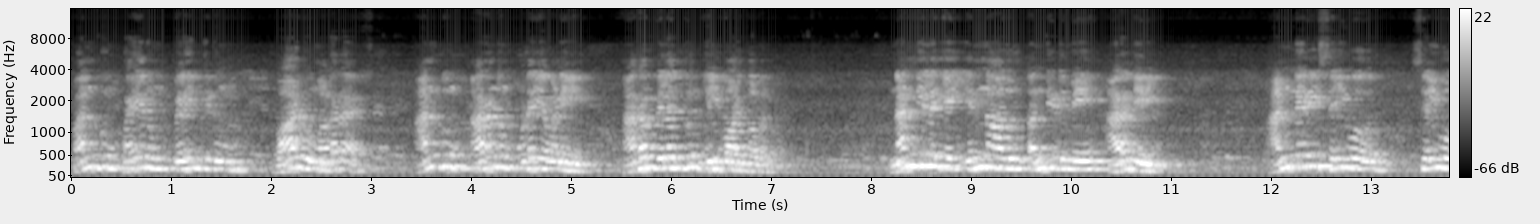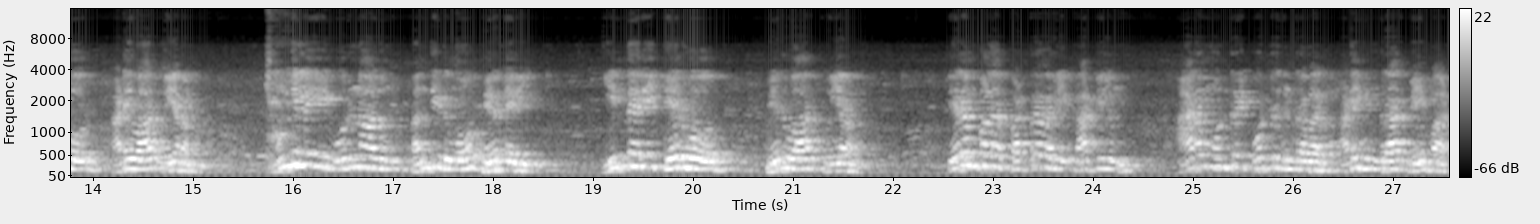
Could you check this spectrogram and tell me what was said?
பண்பும் பயனும் விளைந்திடும் வாழ்வு மலர அன்பும் அறனும் உடையவனே அகம் விளங்கும் இல்வாழ்பவன். நன்னிலையை எந்நாளும் தந்திடுமே அறநெறி. அந்நெறி செய்வோர் செல்வோர் அடைவார் உயரம். முன்னிலையை ஒரு நாளும் தந்திடுமோ பிறநெறி. இன்னறி தேர்வோர் பெறுவார் உயரம். திறம்பல பற்றவரை காட்டிலும் அறம் ஒன்றை போற்றுகின்றவர் அடைகின்றார் மேம்பாடு.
